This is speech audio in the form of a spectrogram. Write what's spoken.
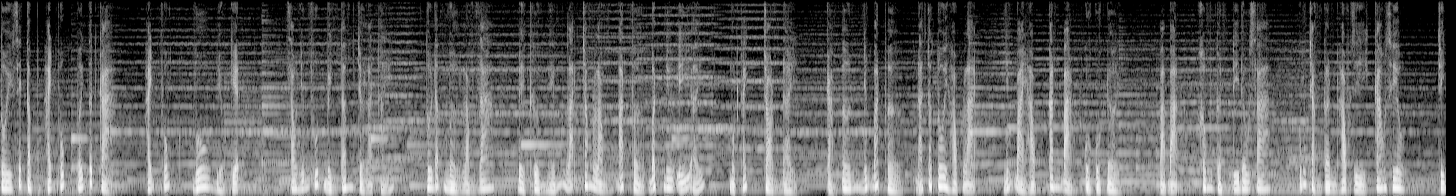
Tôi sẽ tập hạnh phúc với tất cả. Hạnh phúc vô điều kiện. Sau những phút bình tâm trở lại ấy, tôi đã mở lòng ra để thường nếm lại trong lòng bát phở bất như ý ấy một cách tròn đầy. Cảm ơn những bát phở đã cho tôi học lại những bài học căn bản của cuộc đời và bạn không cần đi đâu xa, cũng chẳng cần học gì cao siêu. Chính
